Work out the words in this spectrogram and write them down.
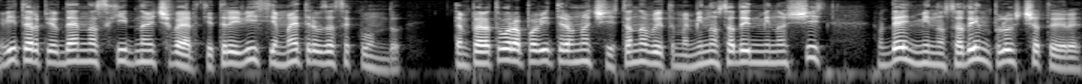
Вітер південно-східної чверті 3,8 метрів за секунду. Температура повітря вночі становитиме мінус 1 мінус 6, вдень мінус 1 плюс 4.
